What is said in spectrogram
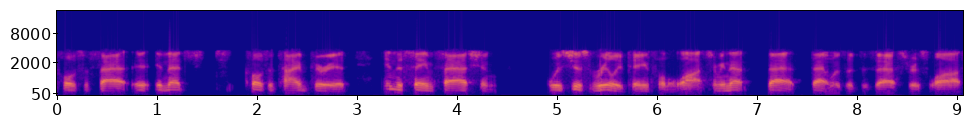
close a fat in that close a time period in the same fashion was just really painful to watch. I mean that that that was a disastrous loss,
